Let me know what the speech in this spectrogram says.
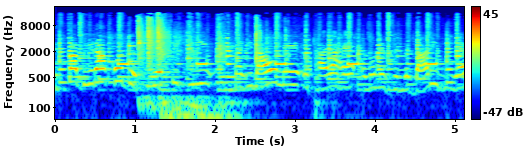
इसका बीड़ा खुद सीएससी की महिलाओं ने उठाया है, उन्होंने ज़िम्मेदारी दी है।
